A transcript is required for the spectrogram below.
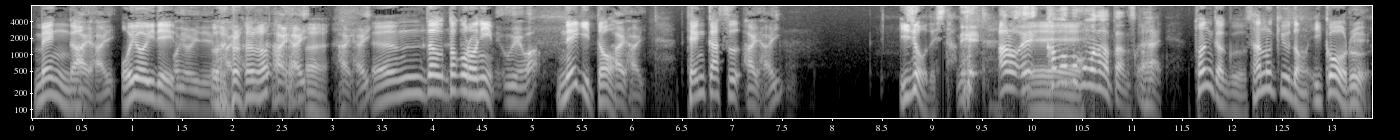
麺がはいはい。泳いでいる。泳いでいる。はいはい。はいはい。うん。はいはい。うんと、ところに、上は？ネギとはいはい。天かす。はいはい。以上でした。ね、あの、え、えーかまぼこもなかったんですか？はい。とにかく、讃岐うどんイコール、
